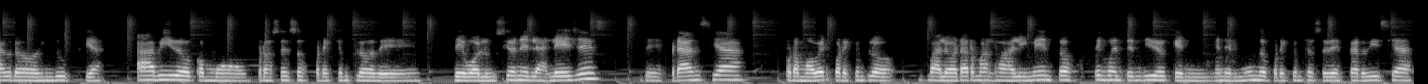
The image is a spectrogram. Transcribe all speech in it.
agroindustria, ¿ha habido como procesos, por ejemplo, de, evolución en las leyes de Francia? promover, por ejemplo, valorar más los alimentos. Tengo entendido que en, el mundo, por ejemplo, se desperdicia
